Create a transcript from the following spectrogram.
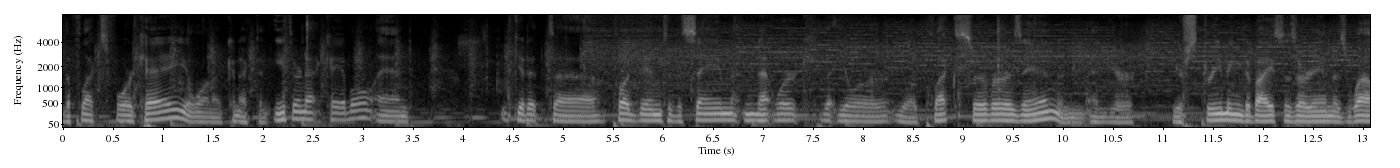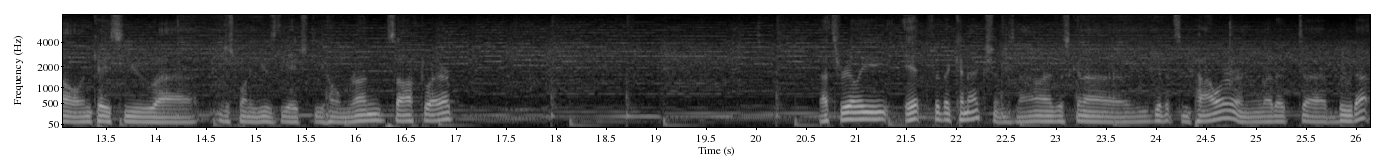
the Flex 4K, you'll want to connect an Ethernet cable and get it uh, plugged into the same network that your, your Plex server is in and, and your your streaming devices are in as well in case you uh, just want to use the HDHomeRun software. That's really it for the connections. Now I'm just to give it some power and let it uh, boot up.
